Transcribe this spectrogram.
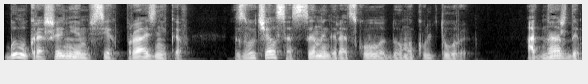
был украшением всех праздников, звучал со сцены городского дома культуры. Однажды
